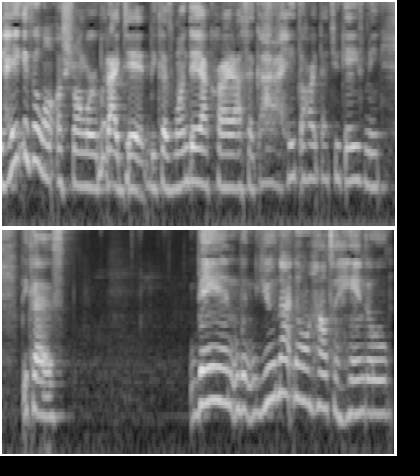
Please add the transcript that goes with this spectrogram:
I hate is a, long, a strong word, but I did because one day I cried. I said, God, I hate the heart that you gave me because being when you not knowing how to handle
